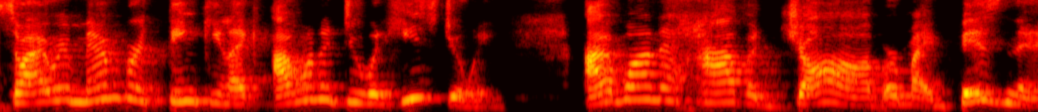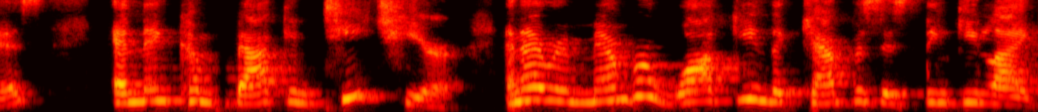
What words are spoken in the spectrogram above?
so I remember thinking like I want to do what he's doing. I want to have a job or my business and then come back and teach here. And I remember walking the campuses thinking like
